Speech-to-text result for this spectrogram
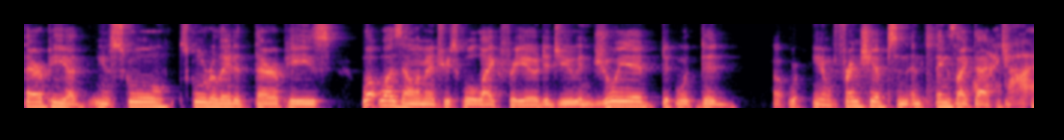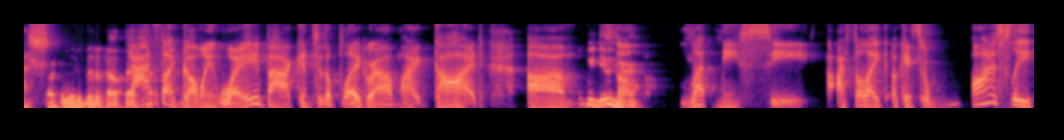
therapy, you had you know school school related therapies. What was elementary school like for you? Did you enjoy it? Did, did uh, you know friendships and, and things like that? Oh my gosh, talk a little bit about that. That's like going way back into the playground. My God. Um, what we do so here? Let me see. I feel like okay. So honestly,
